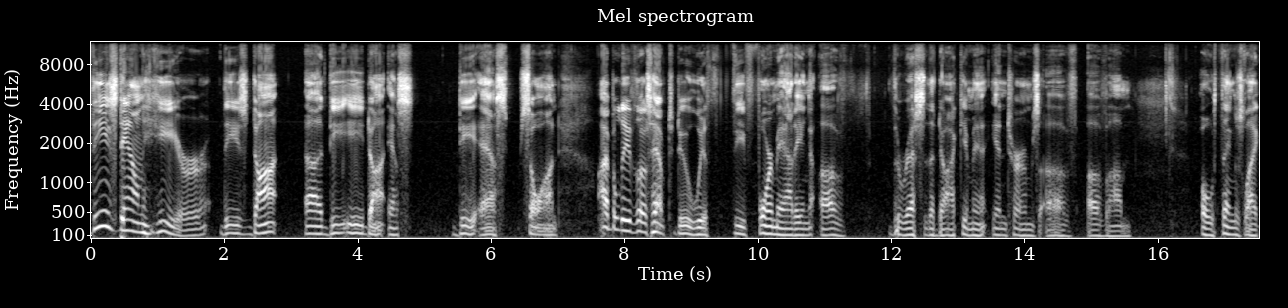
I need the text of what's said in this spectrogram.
These down here, these dot uh, de dot s ds so on, I believe those have to do with the formatting of the rest of the document in terms of of um, oh things like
